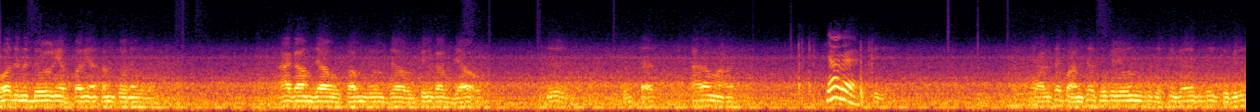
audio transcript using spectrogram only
હોજ અને દોરણી આપવાની આ સંતો ને બધા. આ ગામ જાઓ ગામ જાઓ પેલું ગામ જાઓ. આરામ આવે ક્યાં ગયા થઈ જાય. કાલ તો પાંચસો છોકરીઓ દર્શન કર્યા બધી છોકરીઓ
